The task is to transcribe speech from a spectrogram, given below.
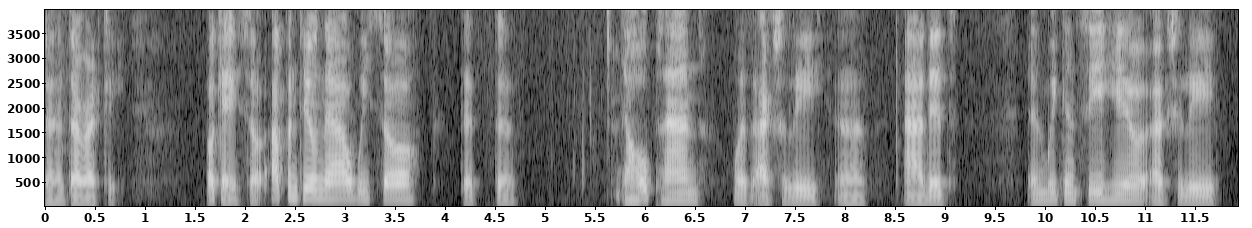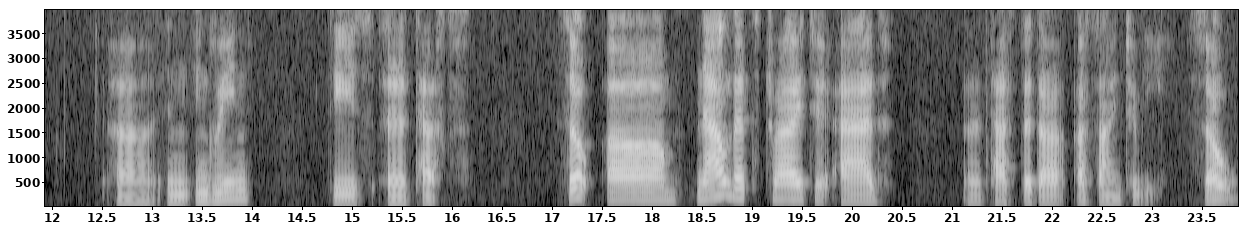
uh, directly. Okay, so up until now we saw that the, the whole plan was actually uh, added and we can see here actually uh, in, in green these uh, tasks. So um, now let's try to add uh, tasks that are assigned to me. So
